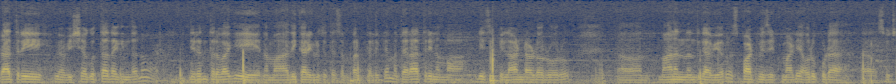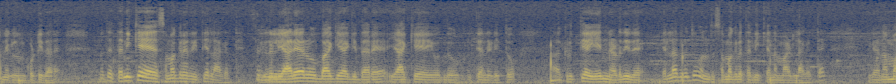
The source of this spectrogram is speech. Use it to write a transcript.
ರಾತ್ರಿ ವಿಷಯ ಗೊತ್ತಾದಾಗಿಂದನೂ ನಿರಂತರವಾಗಿ ನಮ್ಮ ಅಧಿಕಾರಿಗಳ ಜೊತೆ ಸಂಪರ್ಕದಲ್ಲಿದ್ದೆ. ಮತ್ತು ರಾತ್ರಿ ನಮ್ಮ D C P law and order ಅವರು ಆ, ಮಾನಂದ್ ನಂದಗಾವಿಯವರು ಸ್ಪಾಟ್ ವಿಸಿಟ್ ಮಾಡಿ ಅವರು ಕೂಡ ಸೂಚನೆಗಳನ್ನು ಕೊಟ್ಟಿದ್ದಾರೆ. ಮತ್ತು ತನಿಖೆ ಸಮಗ್ರ ರೀತಿಯಲ್ಲಿ ಆಗುತ್ತೆ. ಇದರಲ್ಲಿ ಯಾರ್ಯಾರು ಭಾಗಿಯಾಗಿದ್ದಾರೆ ಯಾಕೆ ಈ ಒಂದು ಕೃತ್ಯ ನಡೀತು ಆ ಕೃತ್ಯ ಏನು ನಡೆದಿದೆ ಎಲ್ಲದರದ್ದು ಒಂದು ಸಮಗ್ರ ತನಿಖೆಯನ್ನು ಮಾಡಲಾಗುತ್ತೆ. ಈಗ ನಮ್ಮ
